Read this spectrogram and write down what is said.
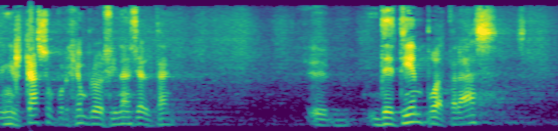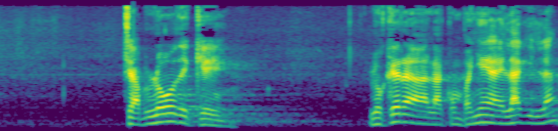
En el caso, por ejemplo, del Financial Times, eh, de tiempo atrás se habló de que lo que era la compañía El Águila,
